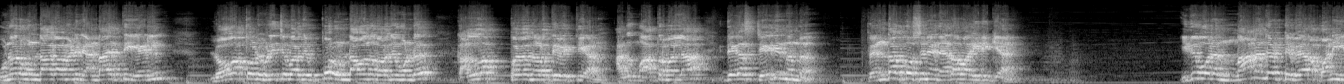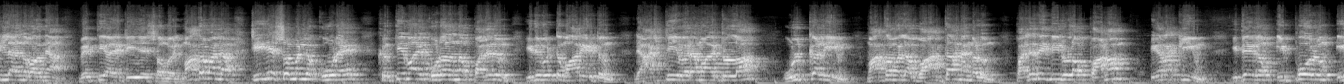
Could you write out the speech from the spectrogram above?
ഉണർവ് ഉണ്ടാകാൻ വേണ്ടി രണ്ടായിരത്തി ഏഴിൽ ലോകത്തോട് വിളിച്ചു പറഞ്ഞു ഇപ്പോൾ ഉണ്ടാവുമെന്ന് പറഞ്ഞുകൊണ്ട് കള്ളപ്പഴ നടത്തിയ വ്യക്തിയാണ്. അത് മാത്രമല്ല ഇദ്ദേഹം സ്റ്റേജിൽ നിന്ന് പെന്തക്കോസിന്റെ നേതാവായിരിക്കാൻ ഇതുപോലെ നാണം കെട്ടി വേറെ പണിയില്ല എന്ന് പറഞ്ഞ വ്യക്തിയാണ് ടി ജെ ഷോമൽ മാത്രമല്ല ടി ജെ ഷോമലിന്റെ കൂടെ കൃത്യമായി കൂടെ നിന്ന പലരും ഇത് വിട്ട് മാറിയിട്ടും രാഷ്ട്രീയപരമായിട്ടുള്ള ഉൾക്കളിയും മാത്രമല്ല വാഗ്ദാനങ്ങളും പല രീതിയിലുള്ള പണം ഇറക്കിയും ഇദ്ദേഹം ഇപ്പോഴും ഈ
